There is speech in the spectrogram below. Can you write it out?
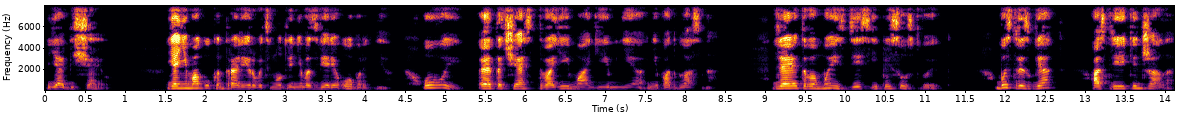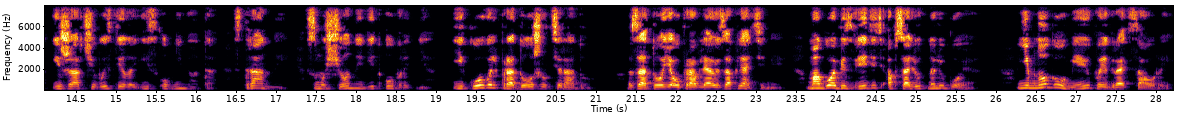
я обещаю. Я не могу контролировать внутреннего зверя-оборотня. Увы, эта часть твоей магии мне не подвластна. Для этого Мэй здесь и присутствует. Быстрый взгляд, острее кинжала и жарче выстрела из огнемета. Странный, смущенный вид оборотня. И Коваль продолжил тираду. Зато я управляю заклятиями, могу обезвредить абсолютно любое. Немного умею поиграть с аурой.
